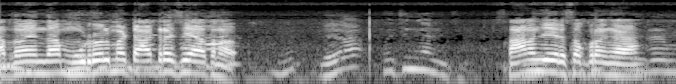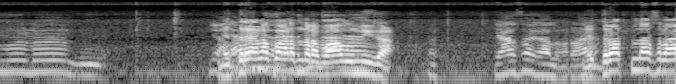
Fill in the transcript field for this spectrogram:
అర్థమైందా? మూడు రోజులు మట్టి అడ్రస్ చేస్తున్నావు. స్నానం చేయరు శుభ్రంగా? నిద్ర ఎలా పడుతుందిరా బాబు మీక? నిద్ర వస్తుంది అసలు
